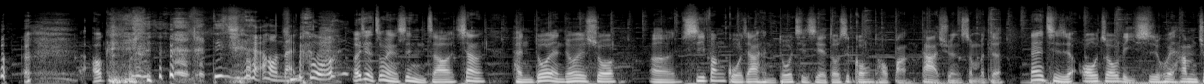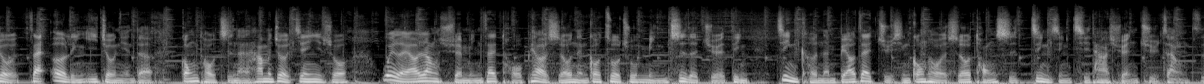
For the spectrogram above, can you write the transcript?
OK，听起来好难过。而且重点是，你知道，像很多人都会说。呃，西方国家很多其实也都是公投绑大选什么的，但是其实欧洲理事会他们就有在二零一九年的公投指南，他们就有建议说，为了要让选民在投票的时候能够做出明智的决定，尽可能不要在举行公投的时候同时进行其他选举，这样子，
